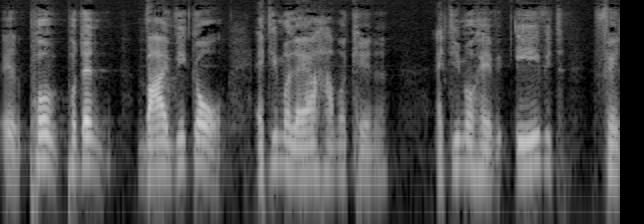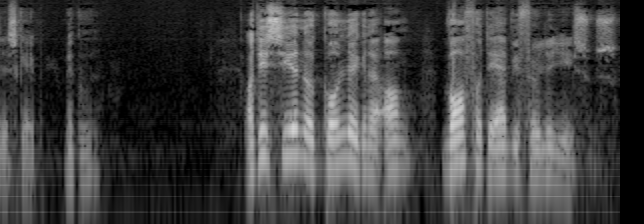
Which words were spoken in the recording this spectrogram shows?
eller på, på den vej, vi går, at de må lære ham at kende. At de må have evigt fællesskab med Gud. Og det siger noget grundlæggende om, hvorfor det er, at vi følger Jesus.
